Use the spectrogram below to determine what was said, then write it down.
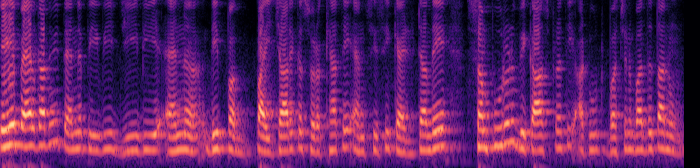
ਇਹ ਪਹਿਲਕਦਮੀ 3 ਪੀਵੀਜੀਬੀਐਨ ਦੀ ਭ- ਭਾਈਚਾਰਕ ਸੁਰੱਖਿਆ ਤੇ ਐਨਸੀਸੀ ਕੈਡਿਟਾਂ ਦੇ ਸੰਪੂਰਨ ਵਿਕਾਸ ਪ੍ਰਤੀ ਅਟੂਟ ਵਚਨਬੱਧਤਾ ਨੂੰ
